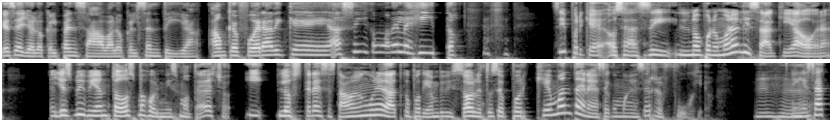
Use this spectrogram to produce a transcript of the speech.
qué sé yo, lo que él pensaba, lo que él sentía. Aunque fuera de que, así, como de lejito. Sí, porque, o sea, si nos ponemos a analizar aquí ahora, ellos vivían todos bajo el mismo techo y los tres estaban en una edad que podían vivir solos. Entonces, ¿por qué mantenerse como en ese refugio? En, esa,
